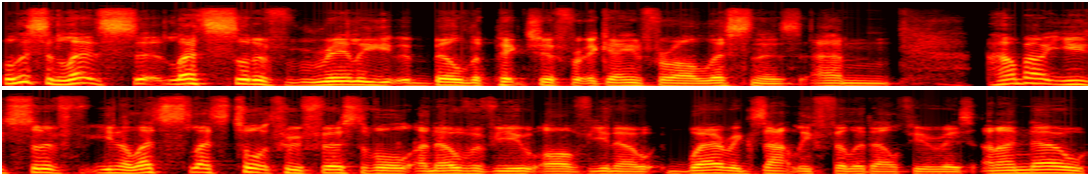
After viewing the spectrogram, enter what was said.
Well listen let's let's sort of really build a picture for again for our listeners. Um how about you sort of you know let's let's talk through first of all an overview of you know where exactly philadelphia is and i know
